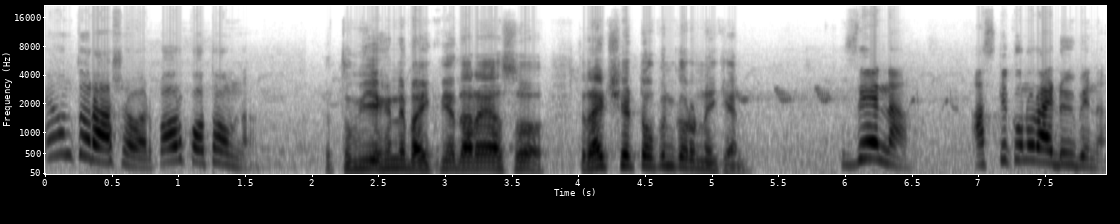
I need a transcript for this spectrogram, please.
এখন তো রাশ আওয়ার পাওয়ার কথাও না। তুমি এখানে বাইক নিয়ে দাঁড়ায় আছো রাইট শেডটা ওপেন করো নাই কেন? যে না আজকে কোনো রাইড হইবে না।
